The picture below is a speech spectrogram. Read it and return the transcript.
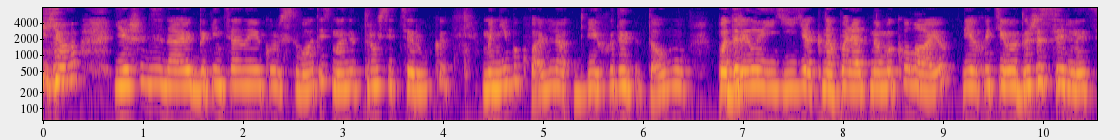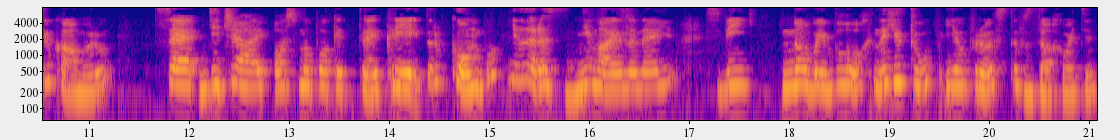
я, я ще не знаю, як до кінця нею користуватись, в мене трусяться руки. Мені буквально дві години тому подарили її як наперед на Миколаю. Я хотіла дуже сильно цю камеру. Це DJI Osmo Pocket 3 Creator Combo. Я зараз знімаю на неї свій новий влог на YouTube. Я просто в захваті.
